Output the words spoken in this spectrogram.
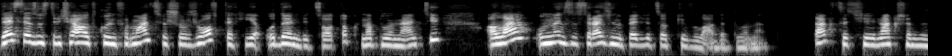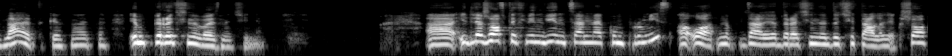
Десь я зустрічала таку інформацію, що жовтих є 1% на планеті, але у них зосереджено 5% влади планети. Так, це чи інакше не знаю, таке, знаєте, емпіричне визначення. А, І для жовтих він він це не компроміс. А о, да, я, до речі, не дочитала. Якщо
